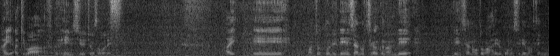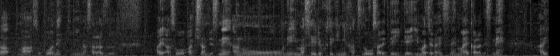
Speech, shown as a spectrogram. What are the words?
はい秋葉副編集長様です。はいえー、まあちょっとね電車の近くなんで電車の音が入るかもしれませんがまあそこはね気になさらず。はいあそう秋さんですね。あのー、ね今精力的に活動されていて今じゃないですね。前からですね。はい。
